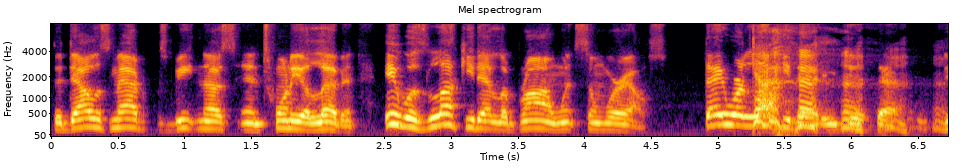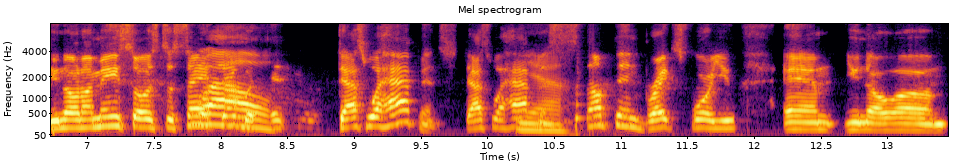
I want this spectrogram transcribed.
the Dallas Mavericks beating us in 2011. It was lucky that LeBron went somewhere else. They were lucky that he did that. You know what I mean? So it's the same Wow. thing. But it, that's what happens. That's what happens. Yeah. Something breaks for you, and you know um,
